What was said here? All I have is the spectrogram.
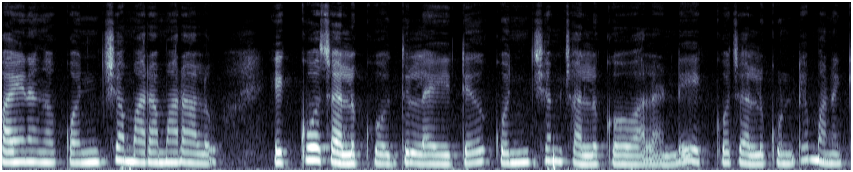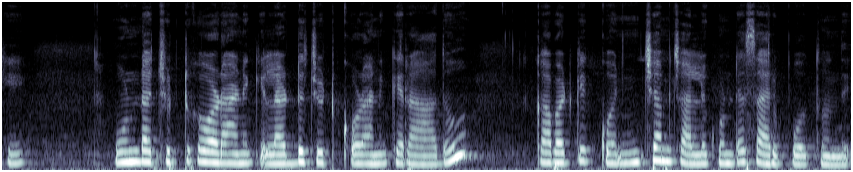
పైన కొంచెం మరమరాలు ఎక్కువ చల్లుకోవద్దు లైట్గా కొంచెం చల్లుకోవాలండి. ఎక్కువ చల్లుకుంటే మనకి ఉండ చుట్టుకోవడానికి లడ్డు చుట్టుకోవడానికి రాదు. కాబట్టి కొంచెం చల్లుకుంటే సరిపోతుంది.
